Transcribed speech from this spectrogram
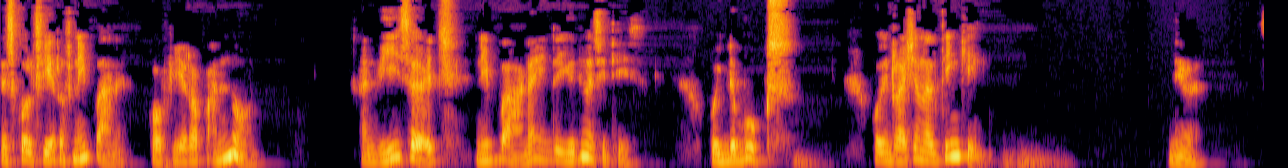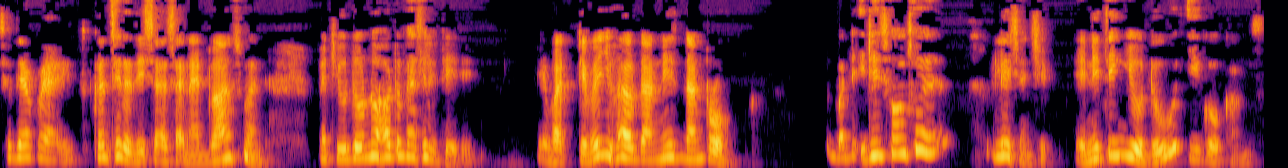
That's called fear of Nibbana or fear of unknown. And we search Nibbana in the universities or in the books or in rational thinking. Yeah. So therefore, consider this as an advancement, but you don't know how to facilitate it. Whatever you have done is done wrong. But it is also a relationship. Anything you do, ego comes.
